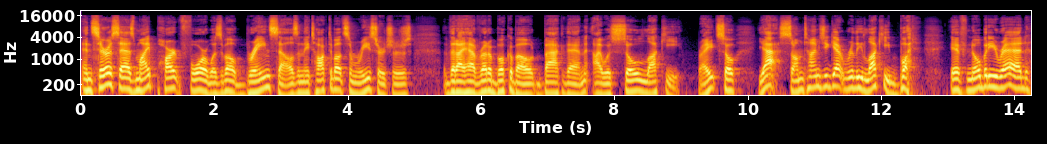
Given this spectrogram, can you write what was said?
And Sarah says, My part four was about brain cells, and they talked about some researchers that I have read a book about back then. I was so lucky, right? So, yeah, sometimes you get really lucky, but if nobody read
